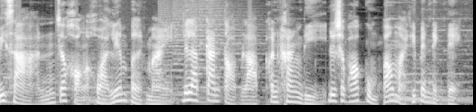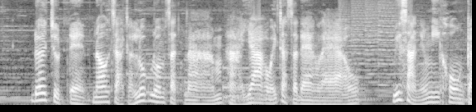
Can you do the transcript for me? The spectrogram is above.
วิสารเจ้าของอควาเรียมเปิดใหม่ ได้รับการตอบรับค่อนข้างดี โดยเฉพาะกลุ่มเป้าหมายที่เป็นเด็กๆ โดยจุดเด่นนอกจากจะรวบรวมสัตว์น้ำหายากเอาไว้จัดแสดงแล้ว วิสารยังมีโครงก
